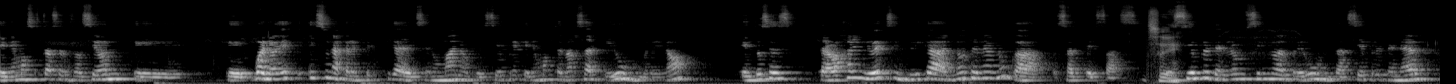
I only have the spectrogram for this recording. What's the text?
tenemos esta sensación que, bueno, es, una característica del ser humano que siempre queremos tener certidumbre, ¿no? Entonces, trabajar en UX implica no tener nunca certezas, siempre tener un signo de pregunta, siempre tener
